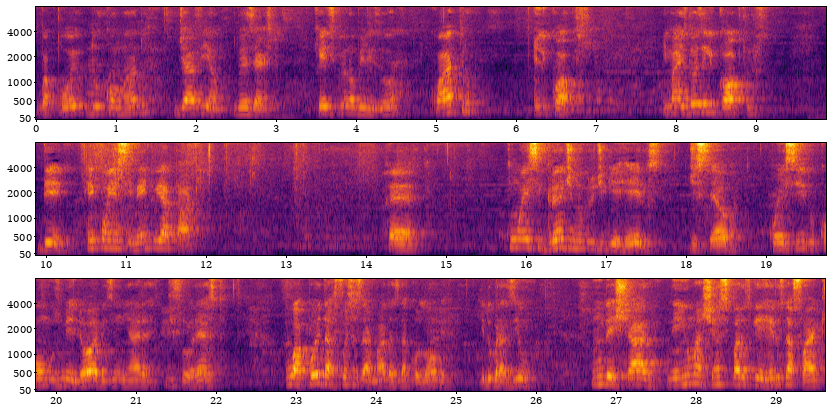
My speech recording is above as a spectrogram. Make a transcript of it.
o apoio do Comando de Avião do Exército, que disponibilizou quatro helicópteros e mais dois helicópteros de reconhecimento e ataque. É, com esse grande número de guerreiros de selva, conhecido como os melhores em área de floresta, o apoio das Forças Armadas da Colômbia e do Brasil não deixaram nenhuma chance para os guerreiros da Farc.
